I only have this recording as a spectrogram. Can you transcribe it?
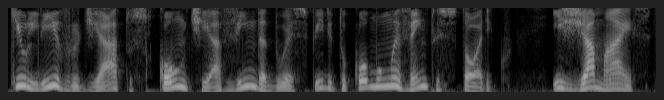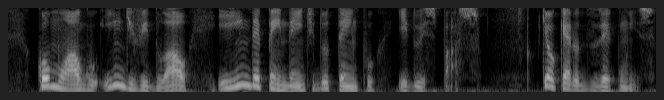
que o livro de Atos conte a vinda do Espírito como um evento histórico e jamais como algo individual e independente do tempo e do espaço. O que eu quero dizer com isso?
